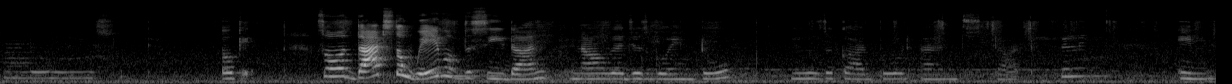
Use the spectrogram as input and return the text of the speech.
Slowly slowly. Okay. So that's the wave of the sea done. Now we're just going to use the cardboard and start filling in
